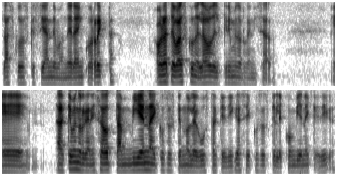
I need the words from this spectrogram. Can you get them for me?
las cosas que sean de manera incorrecta. Ahora te vas con el lado del crimen organizado. Eh, al crimen organizado también hay cosas que no le gusta que digas y hay cosas que le conviene que digas.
